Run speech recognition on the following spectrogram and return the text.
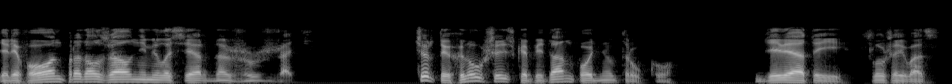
Телефон продолжал немилосердно жужжать. Чертыхнувшись, капитан поднял трубку. «Девятый, слушай вас».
